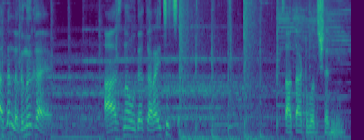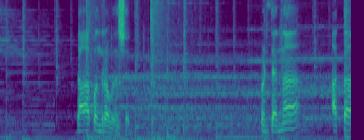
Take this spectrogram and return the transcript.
अगं लग्न काय? आज ना उद्या करायचंच. सात आठ वर्षांनी दहा पंधरा वर्षांनी. पण त्यांना आता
